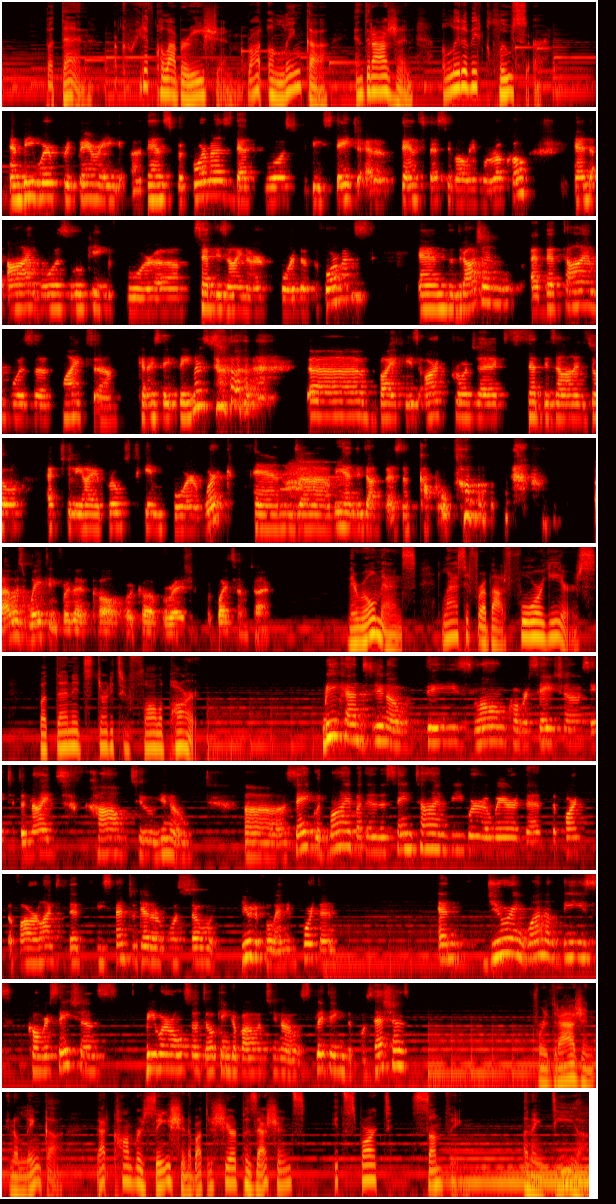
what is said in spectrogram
But then, a creative collaboration brought Olinka and Dražen a little bit closer. And we were preparing a dance performance that was to be staged at a dance festival in Morocco. And I was looking for a set designer for the performance. And Dražen at that time was uh, quite, um, can I say, famous uh, by his art projects, set design. So actually, I approached him for work and uh, we ended up as a couple. I was waiting for that call for cooperation for quite some time. Their romance lasted for about four years, but then it started to fall apart. We had, you know, these long conversations into the night, how to, you know, uh, say goodbye, but at the same time, we were aware that the part of our lives that we spent together was so beautiful and important. And during one of these conversations, we were also talking about, you know, splitting the possessions. For Dražen and Olinka, that conversation about the shared possessions, it sparked something, an idea.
